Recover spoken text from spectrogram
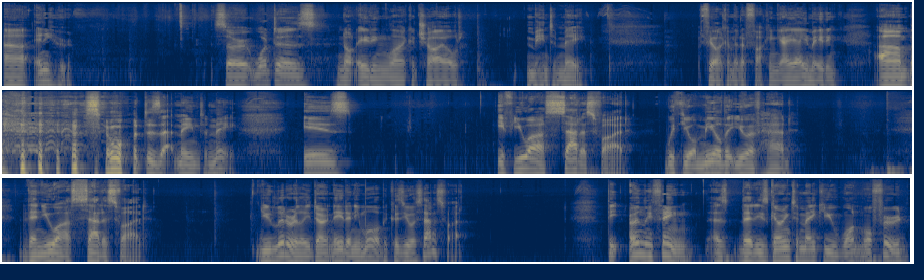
Uh, anywho. So, what does not eating like a child mean to me? Feel like I'm at a fucking AA meeting. Um, so, what does that mean to me? Is if you are satisfied with your meal that you have had, then you are satisfied. You literally don't need any more because you are satisfied. The only thing as, that is going to make you want more food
